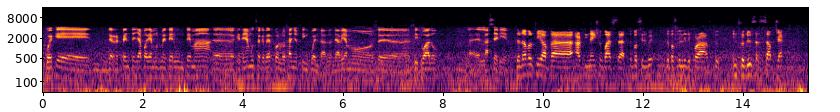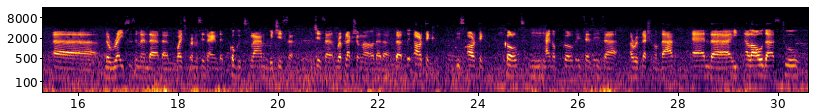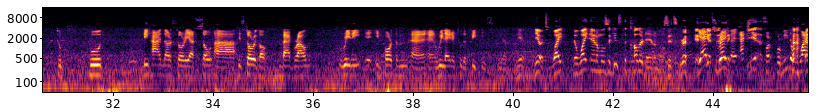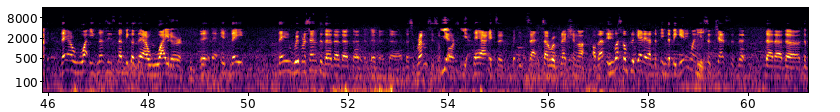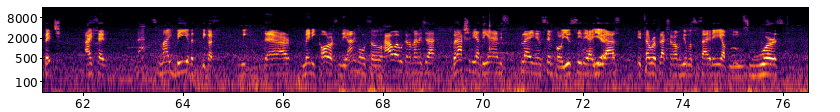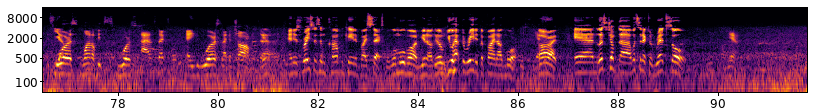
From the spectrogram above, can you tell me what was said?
fue que de repente ya podíamos meter un tema eh, que tenía mucho que ver con los años 50 donde habíamos eh, situado la, la serie. The novelty of uh, Arctic Nation was uh, the, possibility, the possibility for us to introduce a subject, uh, the racism and the, the white supremacy and the Ku Klux Klan, which is a, which is a reflection of the, the, the Arctic, this Arctic cult kind of cult. It says it's a, a reflection of that, and uh, it allowed us to to put behind our story a so uh, historical background really important and, and related to the 50s. yeah, yeah, yeah. It's white. The white animals against the colored animals. It's re- Yeah, it's great. But actually, yes. for, for me, the white they are white. It's not, it's not because they are whiter. They, they, they represent the the the the, the, the, the, the supremacists, of Yeah, course. yeah. They are. It's a it's a it's a reflection of, of that. It was complicated at the, in the beginning when he Mm. suggested the the the the, pitch. I said that might be a bit because we there are many colors in the animal. So how are we going to manage that? But actually, at the end, it's plain and simple. You see the ideas. It's a reflection of human society, of its worst, its Yeah. worst, one of its worst aspects, and it works like a charm. It's, uh, Yeah. And is racism complicated by sex? But we'll move on. You know, you have to read it to find out more. Yes. All right. And let's jump. Uh, what's the next one? Red Soul. yeah.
